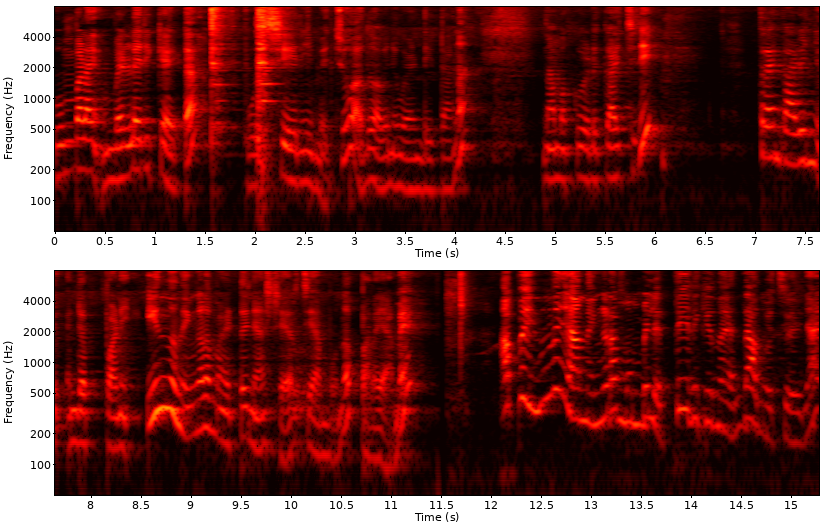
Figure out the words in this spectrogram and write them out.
കുമ്പള വെള്ളരിക്കയിട്ട് പുളിശ്ശേരിയും വെച്ചു. അതും അവന് വേണ്ടിയിട്ടാണ് നമുക്കും എടുക്കാം ഇച്ചിരി ഇത്രയും കഴിഞ്ഞു എന്റെ പണി. ഇന്ന് നിങ്ങളുമായിട്ട് ഞാൻ ഷെയർ ചെയ്യാൻ പോകുന്ന പറയാമേ. അപ്പൊ ഇന്ന് ഞാൻ നിങ്ങളുടെ മുമ്പിൽ എത്തിയിരിക്കുന്നത് എന്താണെന്ന് വെച്ച് കഴിഞ്ഞാൽ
